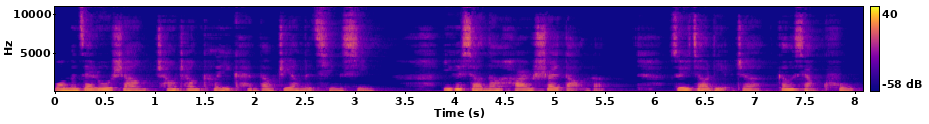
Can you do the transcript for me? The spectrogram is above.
我们在路上常常可以看到这样的情形：一个小男孩摔倒了，嘴角咧着，刚想哭，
